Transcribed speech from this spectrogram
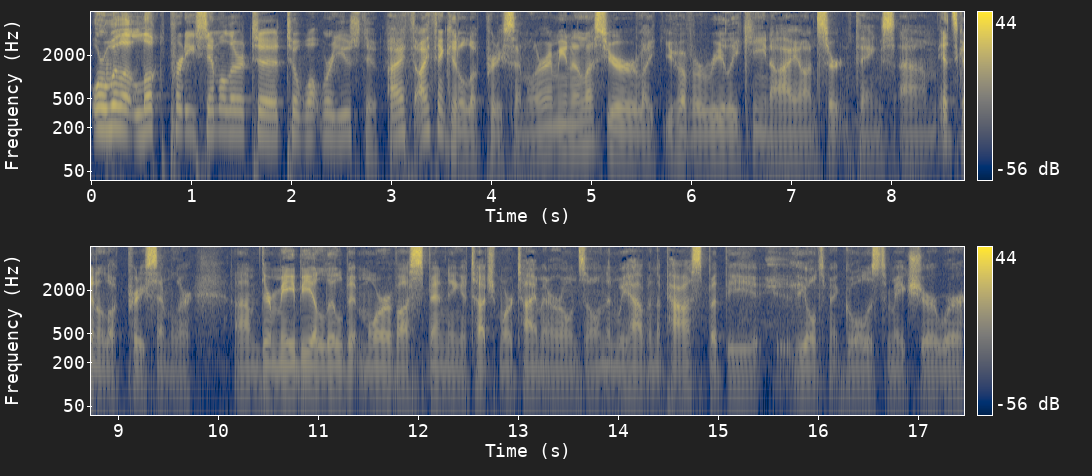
or will it look pretty similar to, to what we're used to? I th- I think it'll look pretty similar. I mean, unless you're like you have a really keen eye on certain things, um, it's going to look pretty similar. Um, there may be a little bit more of us spending a touch more time in our own zone than we have in the past, but the the ultimate goal is to make sure we're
